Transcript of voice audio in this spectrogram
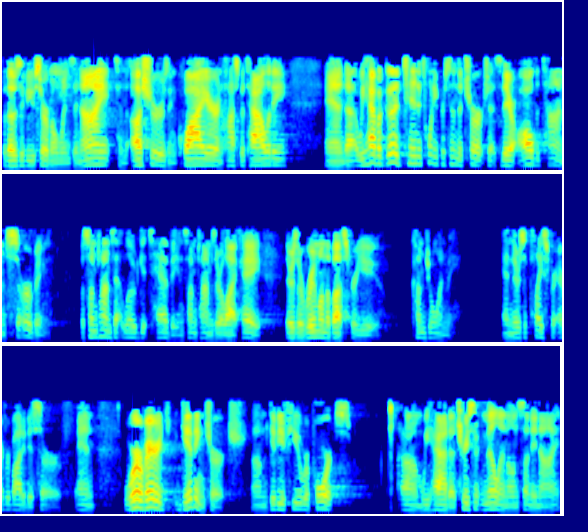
For those of you who serve on Wednesday nights, and ushers, and choir, and hospitality, and uh, we have a good 10 to 20% of the church that's there all the time serving. But sometimes that load gets heavy, and sometimes they're like, hey, there's a room on the bus for you. Come join me. And there's a place for everybody to serve. And we're a very giving church. Um, to give you a few reports, um, we had a Teresa McMillan on Sunday night,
